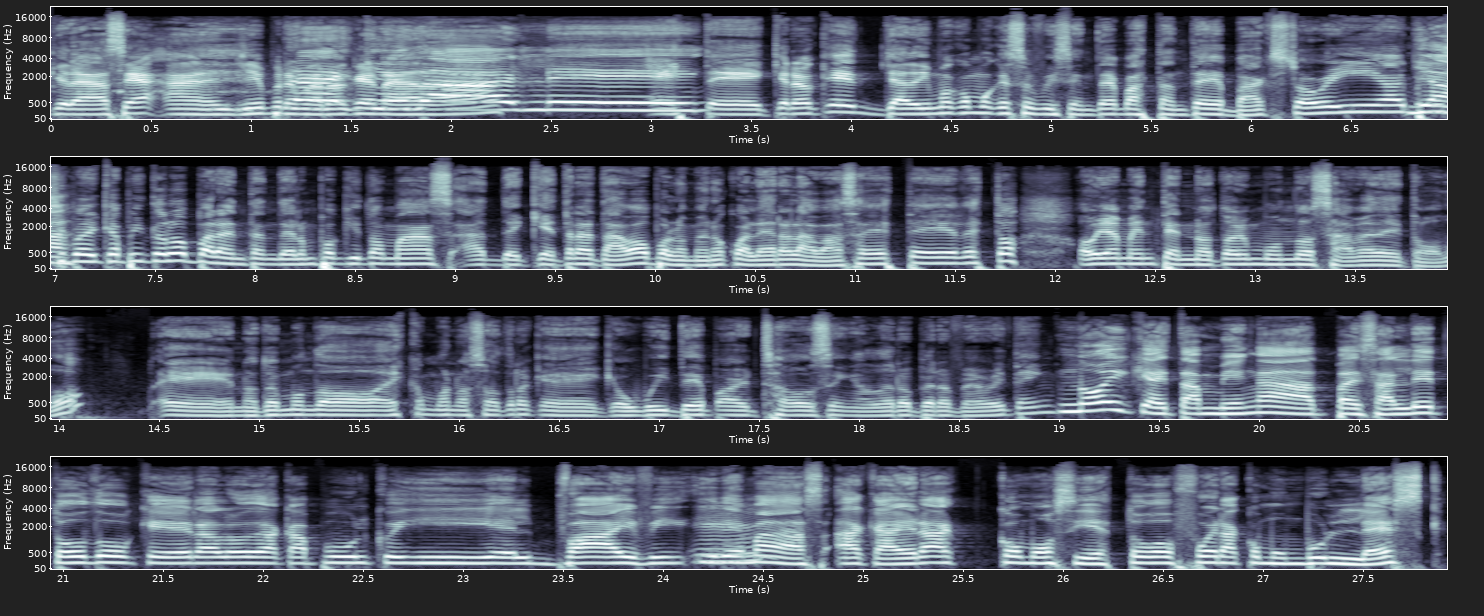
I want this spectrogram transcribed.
Gracias, Angie. Primero Thank que you, nada. darling. Este, creo que ya dimos como que suficiente, bastante backstory al Ya. principio del capítulo para entender un poquito más ah, de qué trataba, o por lo menos cuál era la base de este, de esto. Obviamente no todo el mundo sabe de todo. Eh, no todo el mundo es como nosotros que, que we dip our toes in a little bit of everything. No, y que también a pesar de todo que era lo de Acapulco y el vibe y, y demás, acá era como si esto fuera como un burlesque.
